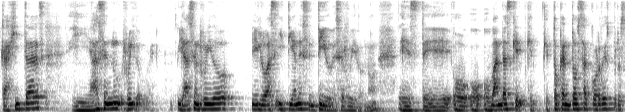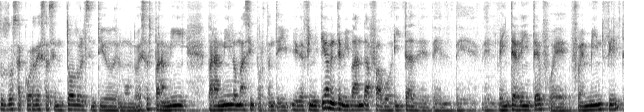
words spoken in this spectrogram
cajitas y hacen un ruido, güey. Y hacen ruido y, lo hace, y tiene sentido ese ruido, ¿no? Este, o, o, bandas que, que, tocan dos acordes, pero esos dos acordes hacen todo el sentido del mundo. Eso es para mí, para mí lo más importante. Y, definitivamente mi banda favorita de, del 2020 fue, fue Minfield.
